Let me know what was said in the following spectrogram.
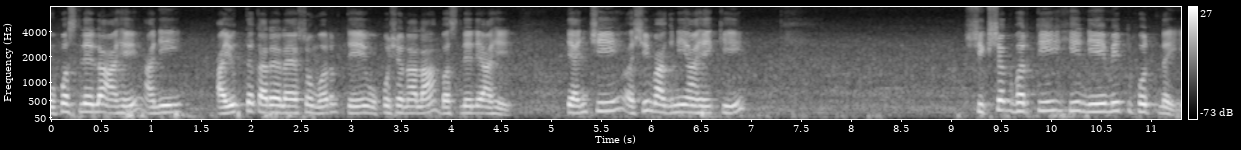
उपसलेलं आहे आणि आयुक्त कार्यालयासमोर ते उपोषणाला बसलेले आहे. त्यांची अशी मागणी आहे की शिक्षक भरती ही नियमित होत नाही.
